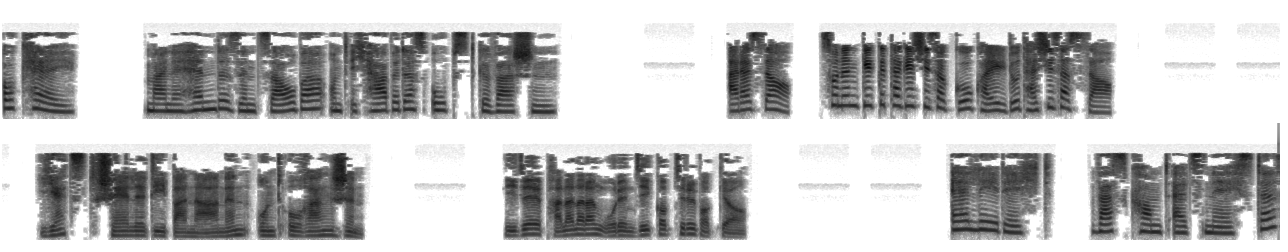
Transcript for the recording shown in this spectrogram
Okay. Meine Hände sind sauber und ich habe das Obst gewaschen. 알았어. 손은 깨끗하게 씻었고 과일도 다 씻었어. Jetzt schäle die Bananen und Orangen. 이제 바나나랑 오렌지 껍질을 벗겨. Erledigt. Was kommt als nächstes?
